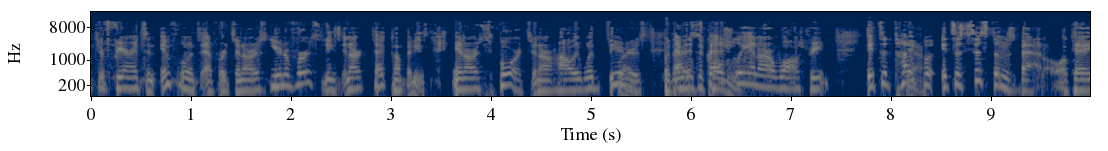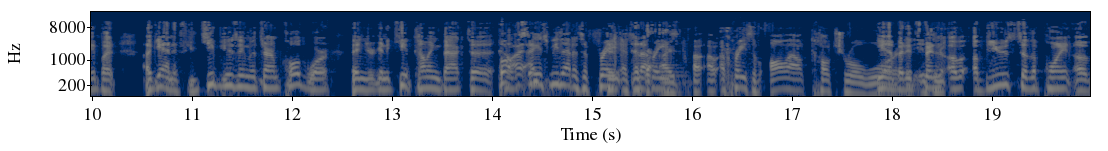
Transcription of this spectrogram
interference and influence efforts in our universities, in our tech companies, in our sports, in our Hollywood theaters, But that and is especially in our Wall Street. It's a type Yeah. of it's a systems battle, okay? But again, if you keep using the term Cold War, then you're going to keep coming back to Well, I, I just mean that as a phrase, as a I- phrase, a, a phrase of all-out cultural war. yeah, but it's been abused to the point of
